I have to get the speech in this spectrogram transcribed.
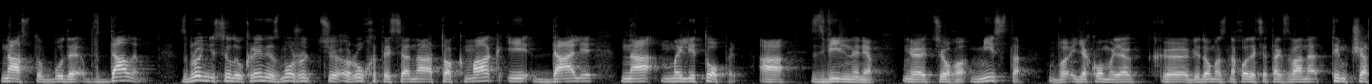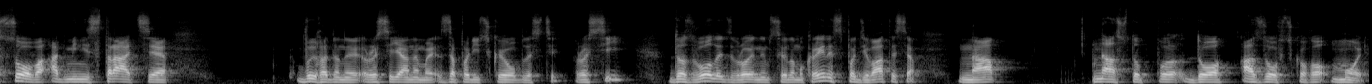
наступ буде вдалим, Збройні сили України зможуть рухатися на Токмак і далі на Мелітополь. А звільнення е, цього міста, в якому, як е, відомо, знаходиться так звана тимчасова адміністрація вигаданої росіянами Запорізької області Росії, дозволить Збройним силам України сподіватися на наступ до Азовського моря.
